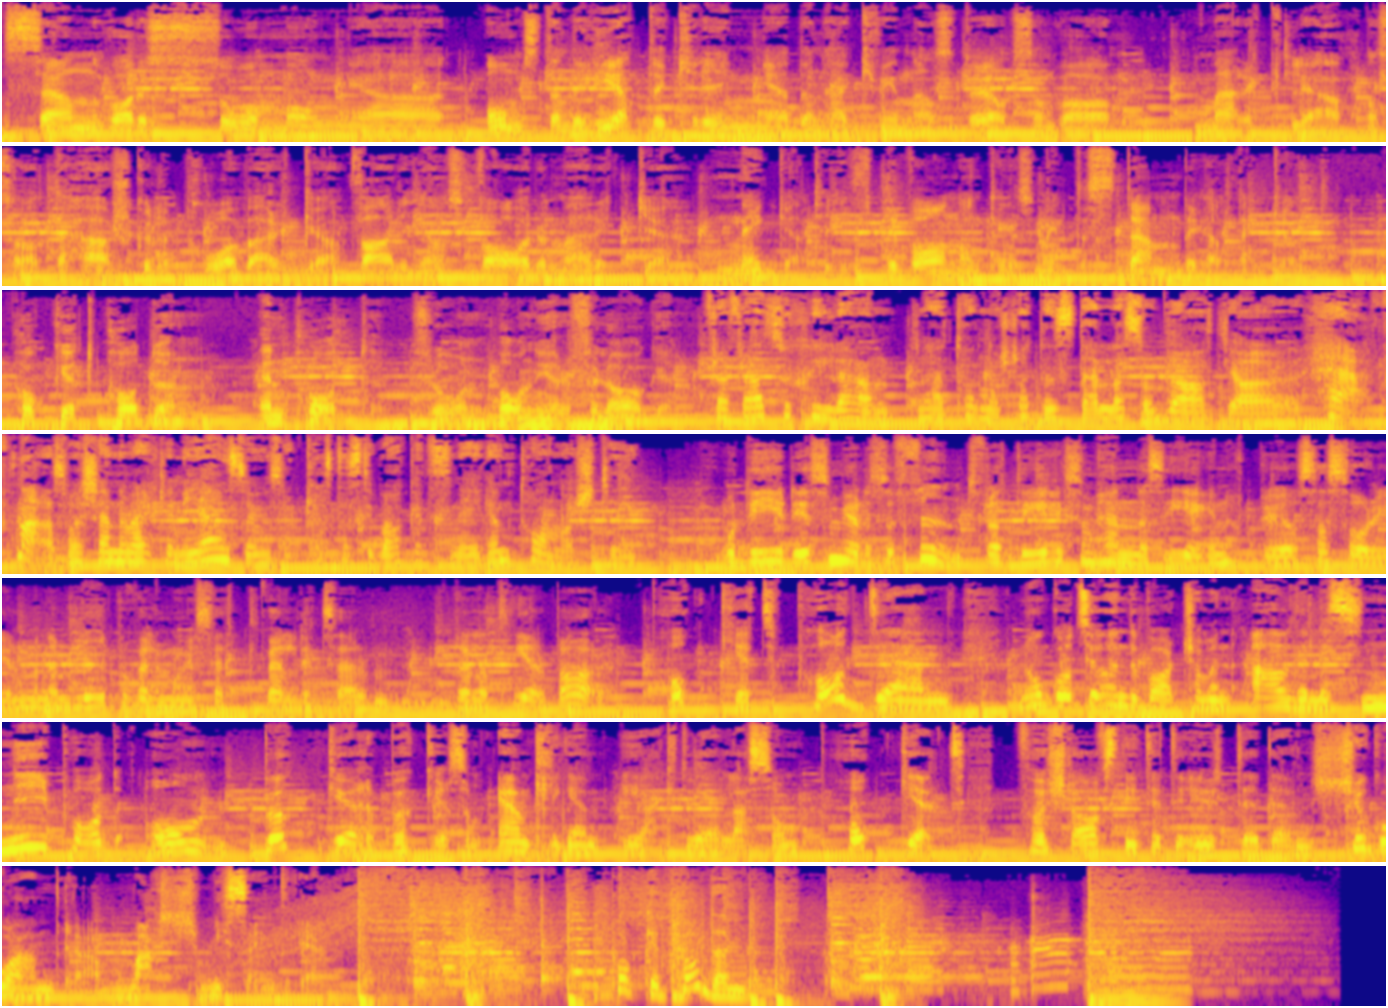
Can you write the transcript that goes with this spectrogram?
Sen var det så många omständigheter kring den här kvinnans död som var märkliga. Man sa att det här skulle påverka vargens varumärke negativt. Det var någonting som inte stämde helt enkelt. Pocketpodden, en podd från Bonnierförlagen. Framförallt så skiljer han den här tonårsdottern Stella så bra att jag häpnar. Alltså man känner verkligen igen sig och så kastas tillbaka till sin egen tonårstid. Och det är ju det som gör det så fint för att det är liksom hennes egen upplevelse av sorgen men den blir på väldigt många sätt väldigt så här, relaterbar. Pocketpodden! Något så underbart som en alldeles ny podd om böcker. Böcker som äntligen är aktuella som pocket. Första avsnittet är ute den 22 mars. Missa inte det. Pocketpodden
